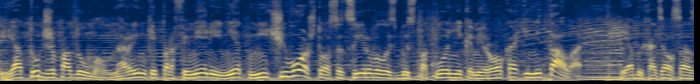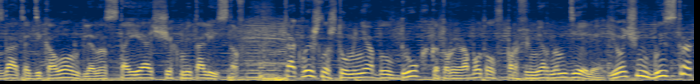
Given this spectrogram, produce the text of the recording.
я тут же подумал, на рынке парфюмерии нет ничего, что ассоциировалось бы с поклонниками рока и металла. Я бы хотел создать одеколон для настоящих металлистов. Так вышло, что у меня был друг, который работал в парфюмерном деле, и очень быстро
